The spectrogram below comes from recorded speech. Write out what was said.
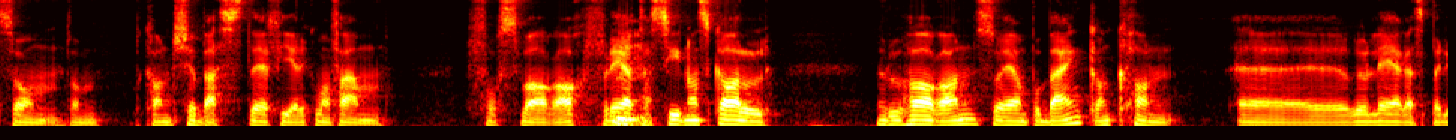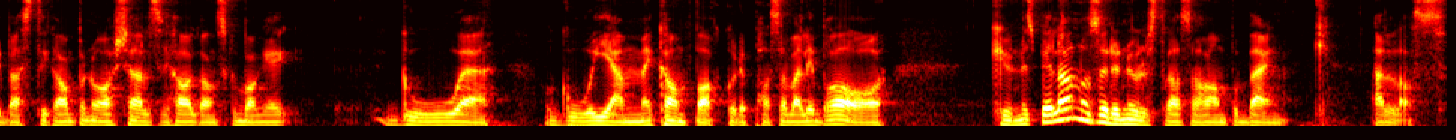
som, som kanskje beste 4,5-forsvarer. Fordi at mm. siden han skal Når du har han, så er han på benk. Han kan uh, rulleres på de beste kampene. Og Chelsea har ganske mange gode gode hjemmekamper hvor det passer veldig bra. Og kunne spille han, og så er det null stress å ha han på benk ellers.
